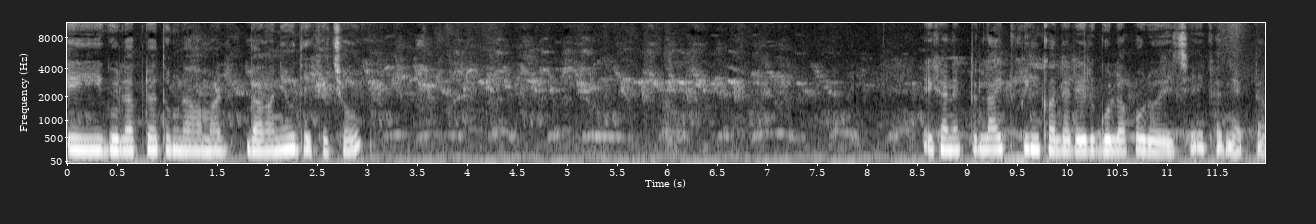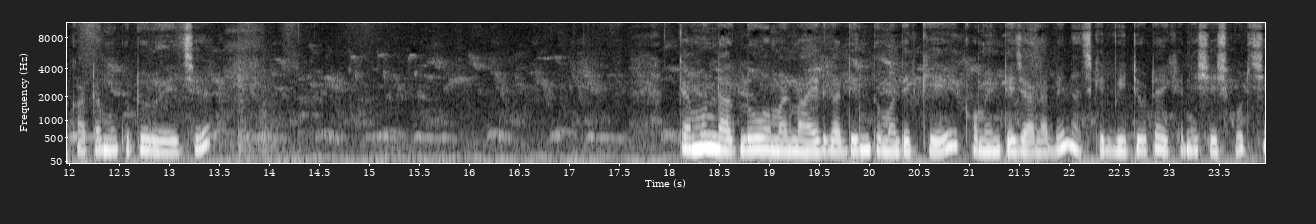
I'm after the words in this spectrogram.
এই গোলাপটা তোমরা আমার বাগানেও দেখেছ। এখানে একটা লাইট পিঙ্ক কালারের গোলাপও রয়েছে, এখানে একটা কাটা মুকুটও রয়েছে। কেমন লাগল আমার মায়ের গার্ডেন তোমাদেরকে কমেন্টে জানাবেন। আজকের ভিডিওটা এখানে শেষ করছি।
